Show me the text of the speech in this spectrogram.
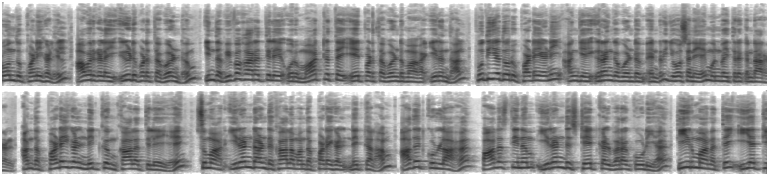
ரோந்து பணிகளில் அவர்களை ஈடுபடுத்த வேண்டும். இந்த விவகாரத்திலே ஒரு மாற்றத்தை ஏற்படுத்த வேண்டுமாக இருந்தால் புதியதொரு படையணி அங்கே இறங்க வேண்டும் என்று யோசனையை முன்வைத்திருக்கின்றார்கள். அந்த படைகள் நிற்கும் காலத்திலேயே சுமார் இரண்டாண்டு காலம் அந்த படைகள் நிற்கலாம். அதற்குள்ளாக பாலஸ்தீனம் இரண்டு ஸ்டேட்கள் வரக்கூடிய தீர்மானத்தை இயற்றி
